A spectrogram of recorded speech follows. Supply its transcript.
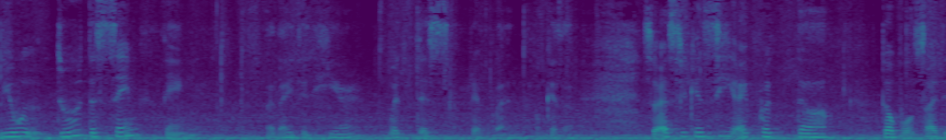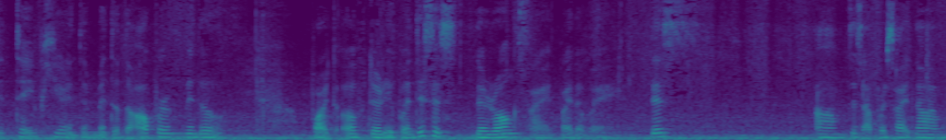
we will do the same thing that I did here with this ribbon okay so, so as you can see I put the double-sided tape here in the middle the upper middle part of the ribbon this is the wrong side by the way. This um, this upper side now I'm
